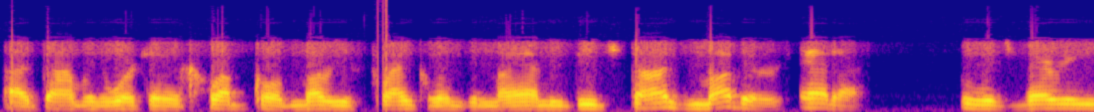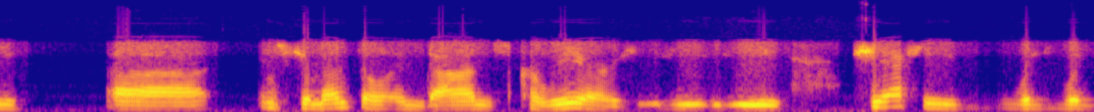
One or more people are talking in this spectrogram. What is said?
Uh, Don was working at a club called Murray Franklin's in Miami Beach. Don's mother, Etta, who was very uh, instrumental in Don's career, he, he she actually would would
